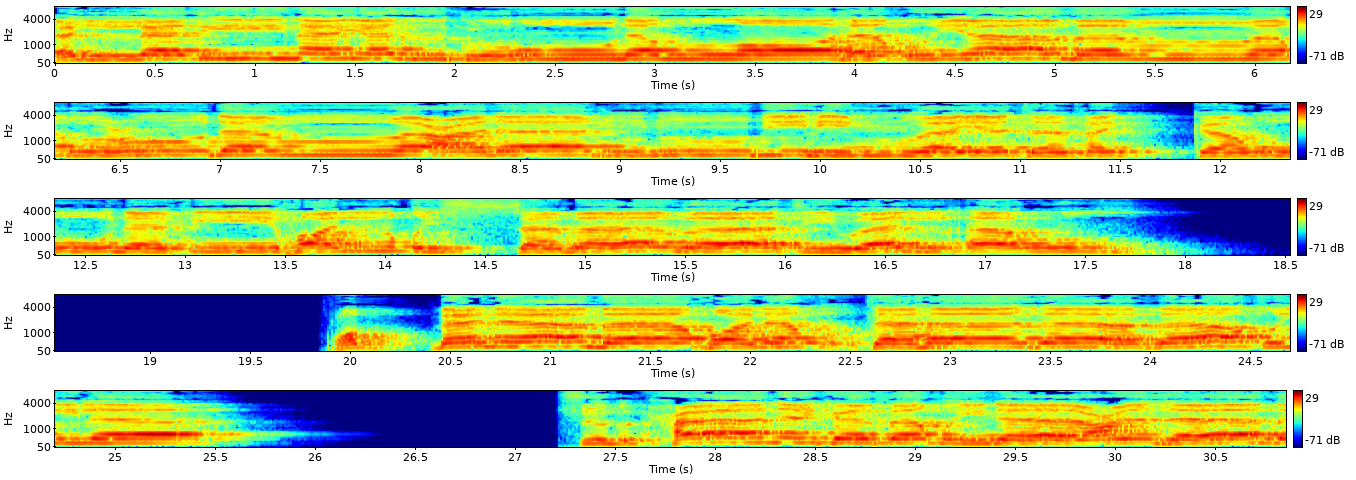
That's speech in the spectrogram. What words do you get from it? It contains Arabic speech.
الذين يذكرون الله قياما وقعودا وعلى جنوبهم ويتفكرون في خلق السماوات والأرض. ربنا ما خلقت هذا سبحانك فقنا عذاب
